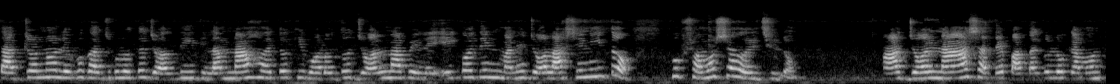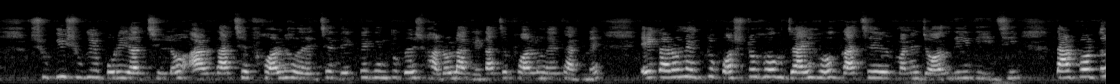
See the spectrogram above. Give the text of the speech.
তার জন্য লেবু গাছগুলোতে জল দিয়ে দিলাম। না হয়তো কি বলতো, জল না পেলে এই কয়দিন মানে জল আসেনি তো, খুব সমস্যা হয়েছিল। আর জল না আসাতে পাতাগুলো কেমন শুকিয়ে শুকিয়ে পড়ে যাচ্ছিল আর গাছে ফল হয়েছে। দেখতে কিন্তু বেশ ভালো লাগে গাছে ফল হয়ে থাকলে। এই কারণে একটু কষ্ট হোক, যাই হোক, গাছে মানে জল দিয়ে দিয়েছি। তারপর তো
